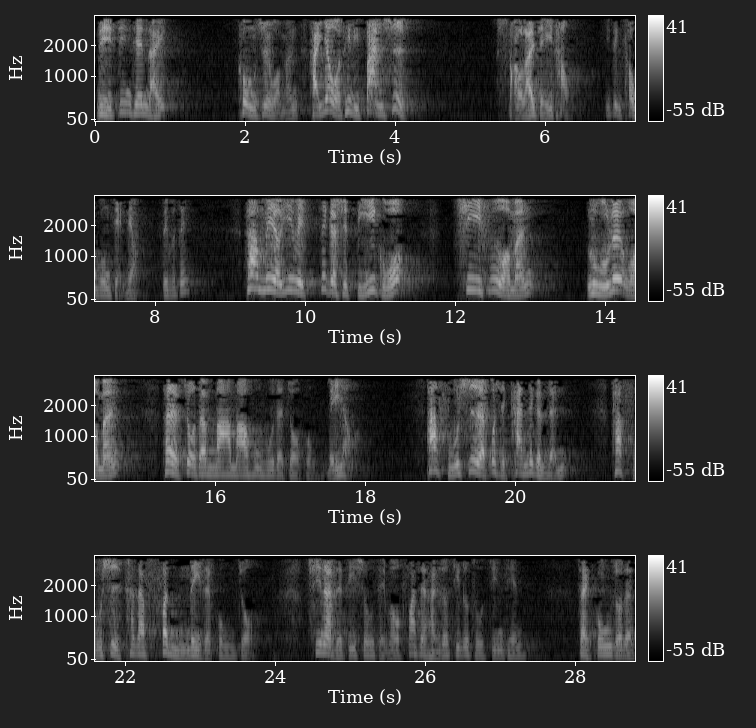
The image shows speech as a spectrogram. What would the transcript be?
你今天来控制我们，还要我替你办事，少来这一套，一定偷工减料，对不对？他没有因为这个是敌国欺负我们、掳掠我们，或者做的马马虎虎的做工，没有。他服侍啊，不是看那个人，他服侍看他分内的工作。亲爱的弟兄姐妹，我发现很多基督徒今天在工作的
